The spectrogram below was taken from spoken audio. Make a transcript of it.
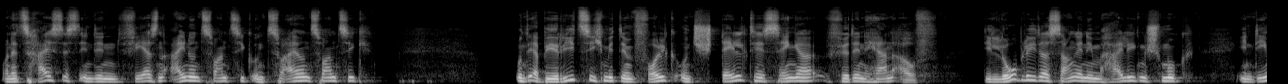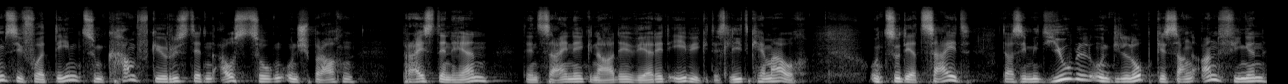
Und jetzt heißt es in den Versen 21 und 22, und er beriet sich mit dem Volk und stellte Sänger für den Herrn auf. Die Loblieder sangen im heiligen Schmuck, indem sie vor dem zum Kampf gerüsteten auszogen und sprachen, Preis den Herrn, denn seine Gnade wäret ewig. Das Lied käme auch. Und zu der Zeit, da sie mit Jubel und Lobgesang anfingen,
